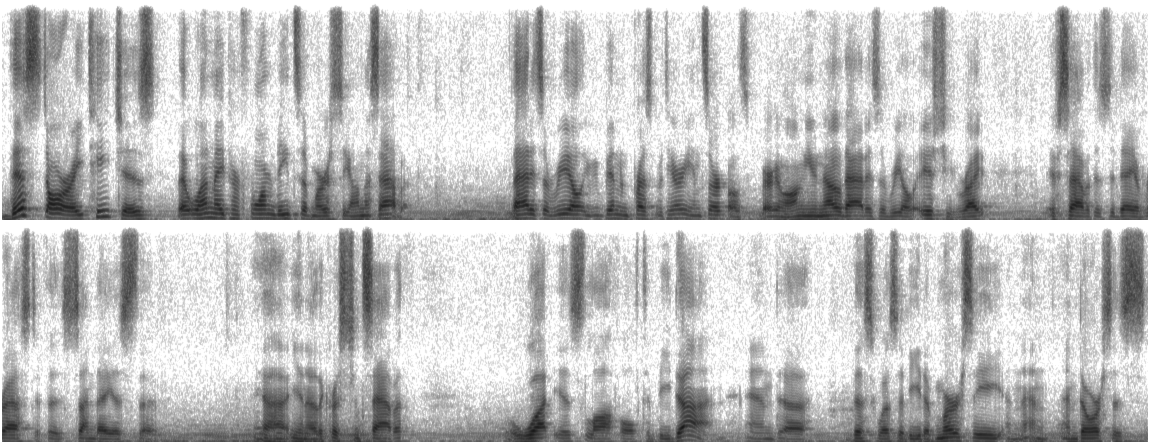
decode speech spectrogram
This story teaches that one may perform deeds of mercy on the Sabbath. That is a real, you've been in Presbyterian circles very long, you know that is a real issue, right? if Sabbath is the day of rest, if the Sunday is the, uh, you know, the Christian Sabbath, what is lawful to be done? And uh, this was a deed of mercy and then endorses,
